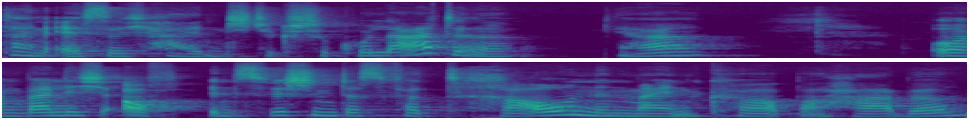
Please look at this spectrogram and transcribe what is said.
dann esse ich halt ein Stück Schokolade. Ja. Und weil ich auch inzwischen das Vertrauen in meinen Körper habe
